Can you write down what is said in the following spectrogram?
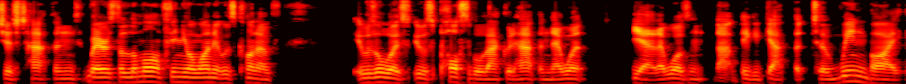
just happened? Whereas the LeMond Fignon one, it was kind of, it was always, it was possible that could happen. There weren't, yeah, there wasn't that big a gap. But to win by,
